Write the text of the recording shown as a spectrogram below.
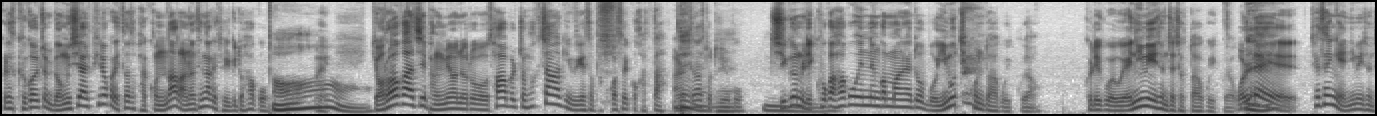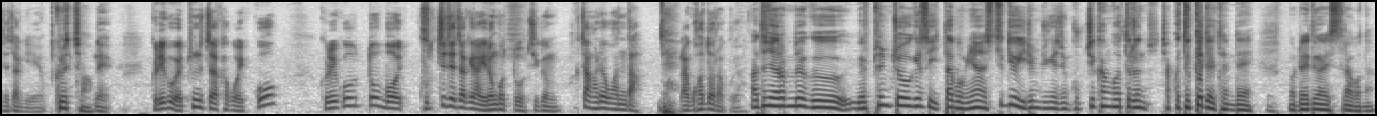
그래서 그걸 좀 명시할 필요가 있어서 바꿨나라는 생각이 들기도 하고 어, 여러 가지 방면으로 사업을 좀 확장하기 위해서 바꿨을 것 같다라는 네네네. 생각도 들고 음. 지금 리코가 하고 있는 것만 해도 뭐 이모티콘도 하고 있고요. 그리고 애니메이션 제작도 하고 있고요. 원래 네. 태생이 애니메이션 제작이에요. 그렇죠. 네. 그리고 웹툰 제작하고 있고 그리고 또 뭐 굿즈 제작이나 이런 것도 지금 확장하려고 한다라고 네. 하더라고요. 하여튼 여러분들 그 웹툰 쪽에서 있다 보면 스튜디오 이름 중에 좀 굵직한 것들은 자꾸 듣게 될 텐데 뭐 레드아이스라거나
